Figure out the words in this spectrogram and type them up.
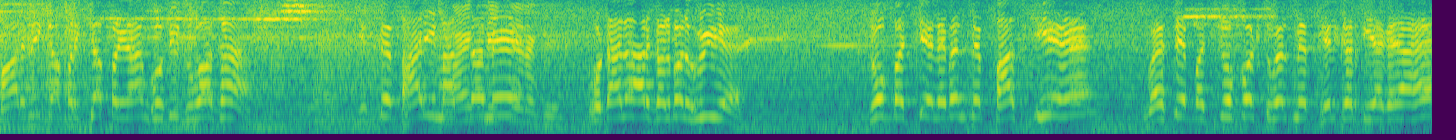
बारहवीं का परीक्षा परिणाम घोषित हुआ था जिसमें भारी मात्रा में घोटाला और गड़बड़ हुई है। जो बच्चे इलेवेंथ में पास किए हैं वैसे बच्चों को ट्वेल्थ में फेल कर दिया गया है।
